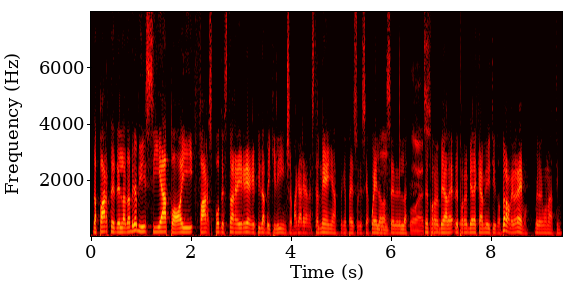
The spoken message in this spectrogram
da parte della WWE sia poi far spodestare Rhea Ripley da Becky Lynch, magari a WrestleMania, perché penso che sia quella Mm, la sede del, del, proverbiale, del proverbiale cambio di titolo. Però vedremo, vedremo un attimo.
